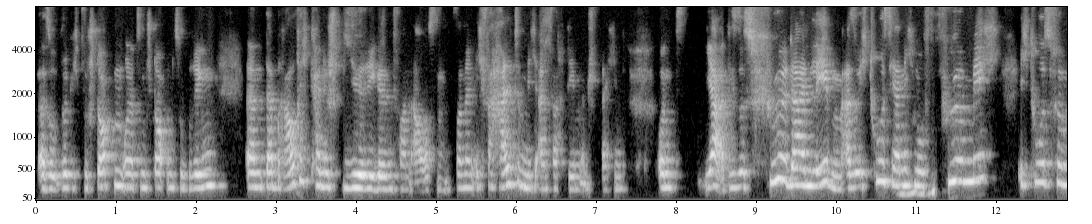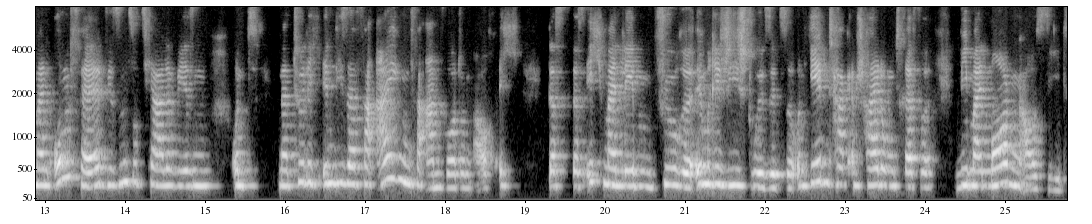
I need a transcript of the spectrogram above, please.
also wirklich zu stoppen oder zum Stoppen zu bringen, ähm, da brauche ich keine Spielregeln von außen, sondern ich verhalte mich einfach dementsprechend. Und ja, dieses für dein Leben. Also ich tue es ja nicht nur mhm. für mich, ich tue es für mein Umfeld. Wir sind soziale Wesen und natürlich in dieser Eigenverantwortung auch. Ich, dass, dass ich mein Leben führe, im Regiestuhl sitze und jeden Tag Entscheidungen treffe, wie mein Morgen aussieht.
